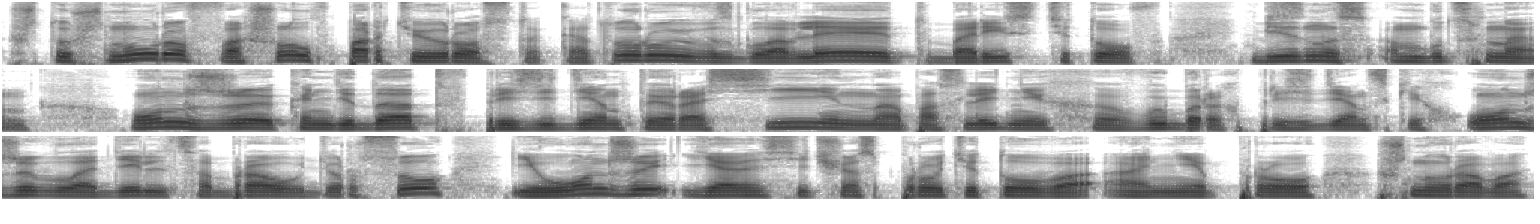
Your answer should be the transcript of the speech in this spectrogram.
что Шнуров вошел в партию роста, которую возглавляет Борис Титов, бизнес-омбудсмен. Он же кандидат в президенты России на последних выборах президентских. Он же владелец Абрау Дюрсо, и он же, я сейчас про Титова, а не про Шнурова,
